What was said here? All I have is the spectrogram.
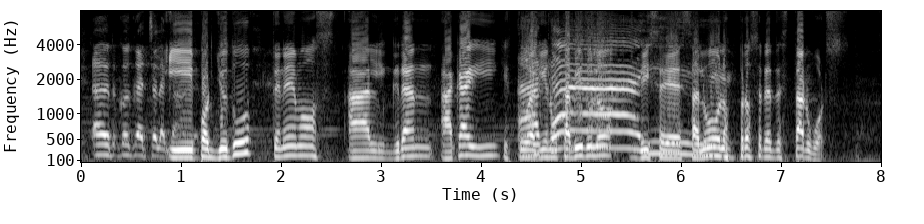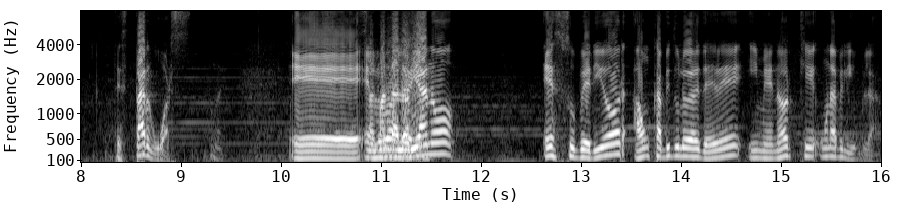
Algo cacha la cabra. Y por YouTube tenemos al gran Akagi, que estuvo aquí en un capítulo. Dice: Saludos a los próceres de Star Wars. De Star Wars. Eh, el Mandaloriano es superior a un capítulo de TV y menor que una película.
